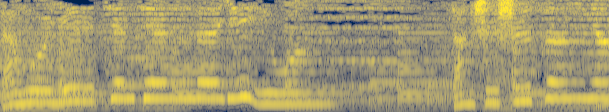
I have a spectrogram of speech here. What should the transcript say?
但我也渐渐的遗忘当时是怎样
